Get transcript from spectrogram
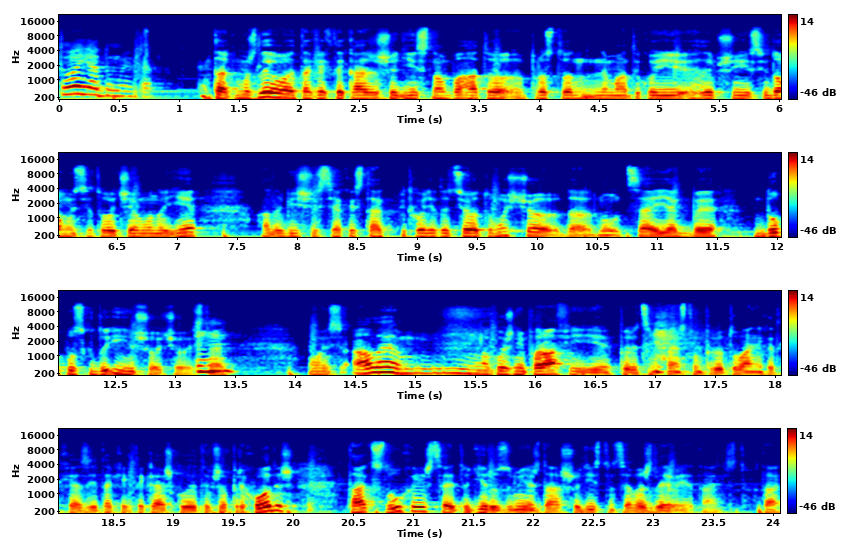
То я думаю так. Так, можливо, так як ти кажеш, що дійсно багато просто нема такої глибшої свідомості того, чим воно є, але більшість якось так підходять до цього, тому що да, ну, це якби допуск до іншого чогось. Так? Ось, але на кожній парафії є перед цим таїнством приготування катехези, і так як ти кажеш, коли ти вже приходиш, так слухаєш це, і тоді розумієш, да, що дійсно це важливе є таїнство. Так?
